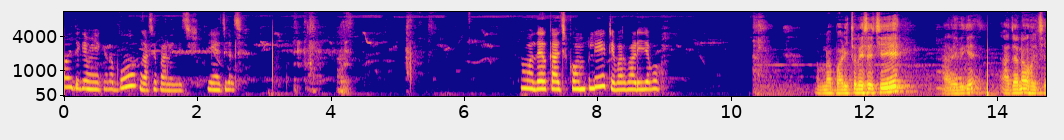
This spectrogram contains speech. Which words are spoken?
ওইদিকে মেয়েকে রাখব গাছে পানি দিচ্ছে, পেঁয়াজ গাছে। আমাদের কাজ কমপ্লিট এবার বাড়ি যাব। আমরা বাড়ি চলে এসেছি। আর এদিকে আজানও হয়েছে।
